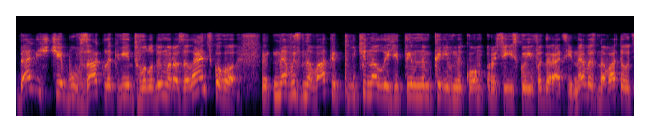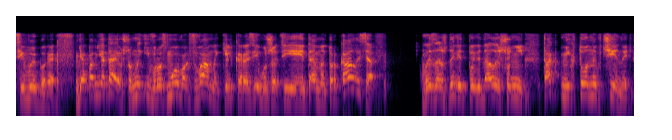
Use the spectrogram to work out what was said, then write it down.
далі ще був заклик від Володимира Зеленського не визнавати Путіна легітимним керівником Російської Федерації. Не визнавати вигравати оці вибори. Я пам'ятаю, що ми і в розмовах з вами кілька разів уже цієї теми торкалися. Ви завжди відповідали, що ні, так ніхто не вчинить.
